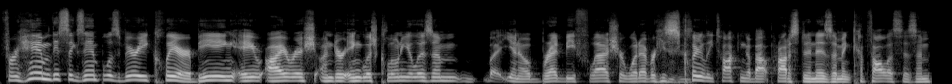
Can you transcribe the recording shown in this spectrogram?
For him, this example is very clear. Being a Irish under English colonialism, but you know, bread be flesh or whatever, he's clearly talking about Protestantism and Catholicism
